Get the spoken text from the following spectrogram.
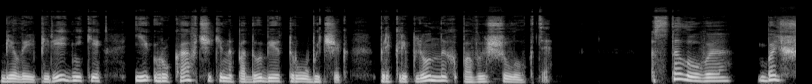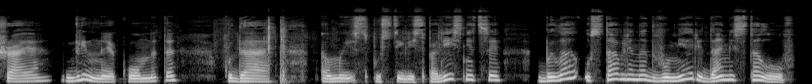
белые передники и рукавчики наподобие трубочек, прикрепленных повыше локтя. Столовая, большая, длинная комната, куда мы спустились по лестнице, была уставлена двумя рядами столов,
